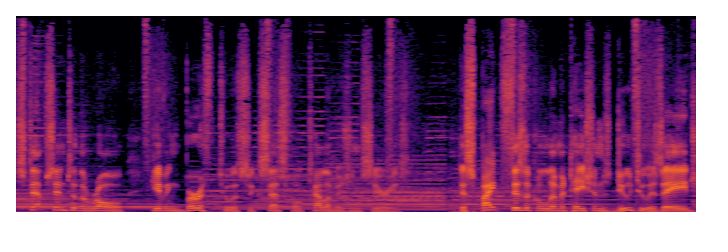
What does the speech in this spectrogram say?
steps into the role, giving birth to a successful television series. Despite physical limitations due to his age,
